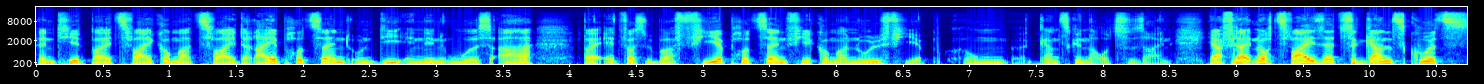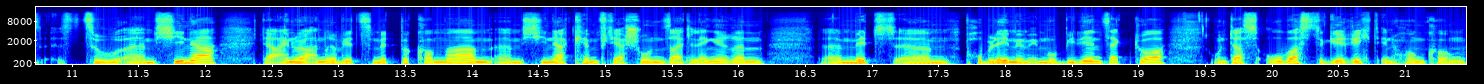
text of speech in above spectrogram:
rentiert bei 2,23 Prozent und die in den USA bei etwas über 4 Prozent, 4,04 um ganz genau zu sein. Ja, vielleicht noch zwei Sätze ganz kurz zu ähm, China. Der eine oder andere wird es mitbekommen haben. Ähm, China kämpft ja schon seit längerem äh, mit ähm, Problemen im Immobiliensektor und das oberste Gericht in Hongkong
